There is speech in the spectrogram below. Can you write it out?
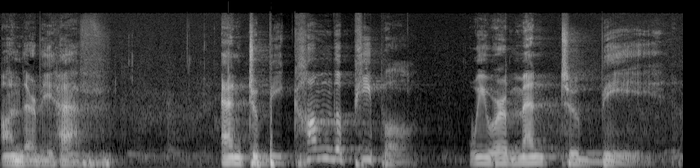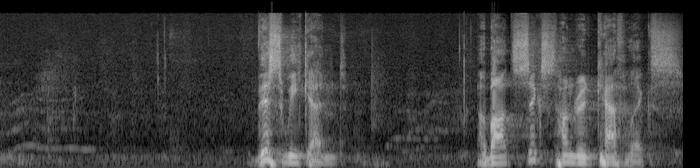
on their behalf, and to become the people we were meant to be. This weekend, about 600 Catholics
